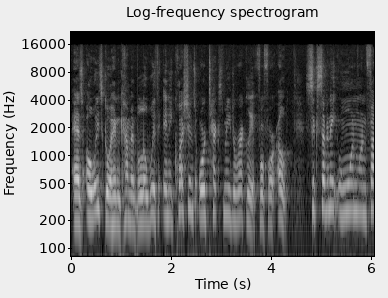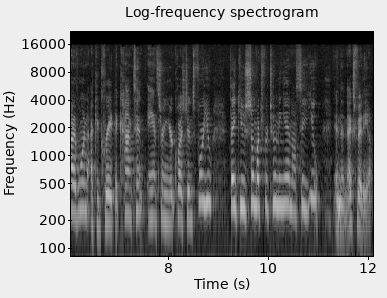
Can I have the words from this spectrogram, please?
As always, go ahead and comment below with any questions or text me directly at 440 678 1151. I could create the content answering your questions for you. Thank you so much for tuning in. I'll see you in the next video.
